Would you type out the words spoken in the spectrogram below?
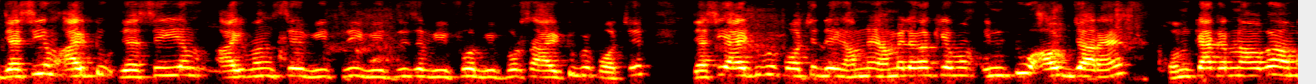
जैसे ही हम आई टू जैसे ही हम आई वन से वी थ्री वी थ्री से वी फोर वी फोर से आई टू पे पहुँचे जैसे ही आई टू पे पहुँचे देख हमने हमें लगा कि हम इन टू आउट जा रहे हैं तो हम क्या करना होगा हम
